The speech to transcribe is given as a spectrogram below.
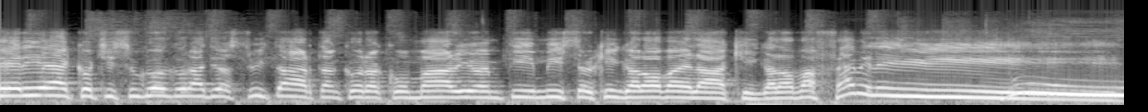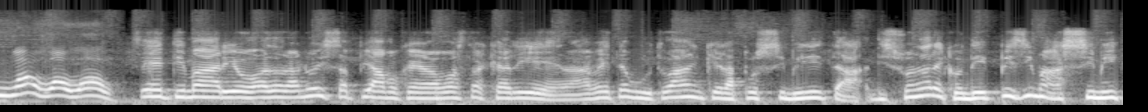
E rieccoci su Golgo Radio Street Art ancora con Mario MT, Mr. King Alova e la King Alova Family. Uh, wow, wow, wow. Senti Mario, allora noi sappiamo che nella vostra carriera avete avuto anche la possibilità di suonare con dei pesi massimi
